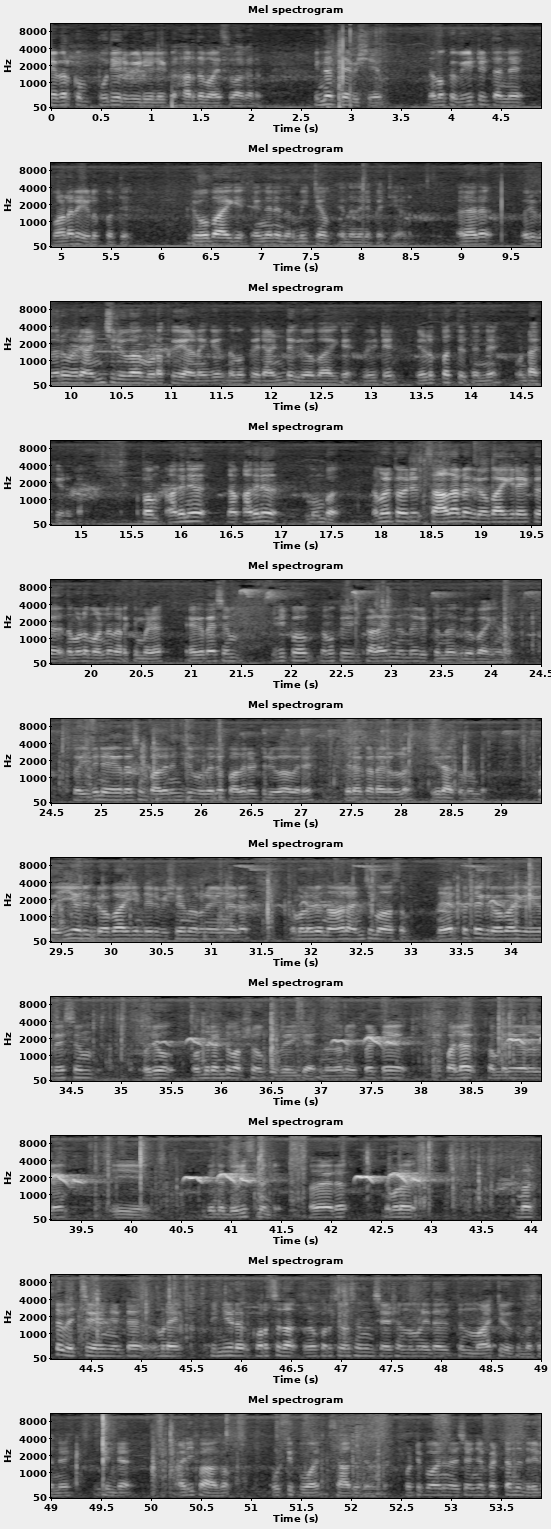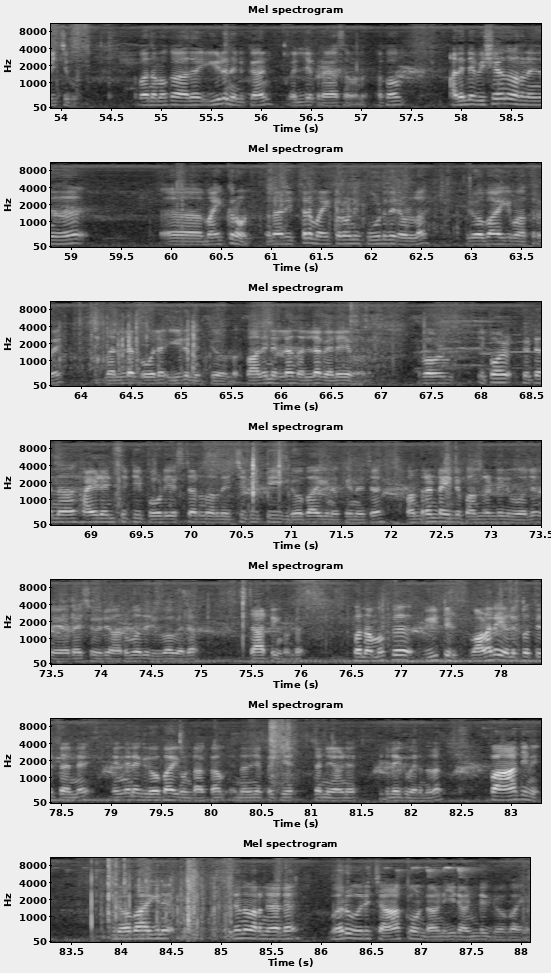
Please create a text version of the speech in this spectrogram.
ഏവർക്കും പുതിയൊരു വീഡിയോയിലേക്ക് ഹാർദമായ സ്വാഗതം. ഇന്നത്തെ വിഷയം നമുക്ക് വീട്ടിൽ തന്നെ വളരെ എളുപ്പത്തിൽ ഗ്രോ ബാഗ് എങ്ങനെ നിർമ്മിക്കാം എന്നതിനെ പറ്റിയാണ്. അതായത് ഒരു വെറും ഒരു അഞ്ച് രൂപ മുടക്കുകയാണെങ്കിൽ നമുക്ക് രണ്ട് ഗ്രോ ബാഗ് വീട്ടിൽ എളുപ്പത്തിൽ തന്നെ ഉണ്ടാക്കിയെടുക്കാം. അപ്പം അതിന് അതിന് മുമ്പ് നമ്മളിപ്പോൾ ഒരു സാധാരണ ഗ്രോ ബാഗിലേക്ക് നമ്മൾ മണ്ണ് നിറയ്ക്കുമ്പോൾ ഏകദേശം ഇതിപ്പോൾ നമുക്ക് കടയിൽ നിന്ന് കിട്ടുന്ന ഗ്രോ ബാഗാണ് അപ്പോൾ ഇതിന് ഏകദേശം പതിനഞ്ച് മുതൽ പതിനെട്ട് രൂപ വരെ ചില കടകളിൽ ഈടാക്കുന്നുണ്ട്. അപ്പോൾ ഈ ഒരു ഗ്രോ ബാഗിന്റെ ഒരു വിഷയം എന്ന് പറഞ്ഞു കഴിഞ്ഞാൽ നമ്മളൊരു നാലഞ്ച് മാസം നേരത്തെ ഗ്രോ ബാഗ് ഏകദേശം ഒരു ഒന്ന് രണ്ട് വർഷമൊക്കെ ഉപയോഗിക്കായിരുന്നു. കാരണം ഇപ്പോഴത്തെ പല കമ്പനികളിലെയും ഈ ഇതിന്റെ ബേസ്മെന്റ് അതായത് നമ്മൾ നട്ട് വെച്ച് കഴിഞ്ഞിട്ട് നമ്മുടെ പിന്നീട് കുറച്ച് കുറച്ച് ദിവസങ്ങൾക്ക് ശേഷം നമ്മൾ ഇതെടുത്ത് മാറ്റി വെക്കുമ്പോൾ തന്നെ ഇതിന്റെ അടിഭാഗം പൊട്ടിപ്പോവാൻ സാധ്യതയുണ്ട്. പൊട്ടിപ്പോകാൻ വെച്ച് കഴിഞ്ഞാൽ പെട്ടെന്ന് ദ്രവിച്ചു പോകും. അപ്പോൾ നമുക്ക് അത് ഈട് നിൽക്കാൻ വലിയ പ്രയാസമാണ്. അപ്പം അതിന്റെ വിഷയം എന്ന് പറയുന്നത് മൈക്രോൺ അതായത് ഇത്ര മൈക്രോണിൽ കൂടുതലുള്ള ഗ്രോ മാത്രമേ നല്ല പോലെ ഈട് നിൽക്കുകയുള്ളൂ. അപ്പോൾ അതിനെല്ലാം നല്ല വിലയുമാണ്. അപ്പോൾ ഇപ്പോൾ കിട്ടുന്ന ഹൈ ഡെൻസിറ്റി പോളിയസ്റ്റർ എന്ന് പറഞ്ഞ എച്ച് ഡി പി ഗ്രോ ബാഗിനൊക്കെ എന്ന് വെച്ചാൽ പന്ത്രണ്ട് ഇന്റു പന്ത്രണ്ടിന് പോലും ഏകദേശം ഒരു അറുപത് രൂപ വില സ്റ്റാർട്ടിംഗ് ഉണ്ട്. അപ്പോൾ നമുക്ക് വീട്ടിൽ വളരെ എളുപ്പത്തിൽ തന്നെ എങ്ങനെ ഗ്രോ ബാഗ് ഉണ്ടാക്കാം എന്നതിനെപ്പറ്റി തന്നെയാണ് ഇതിലേക്ക് വരുന്നത്. അപ്പോൾ ആദ്യമേ ഗ്രോ ബാഗിന് ഇതെന്ന് പറഞ്ഞാൽ വെറും ഒരു ചാക്ക് കൊണ്ടാണ് ഈ രണ്ട് ഗ്രോ ബാഗ്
